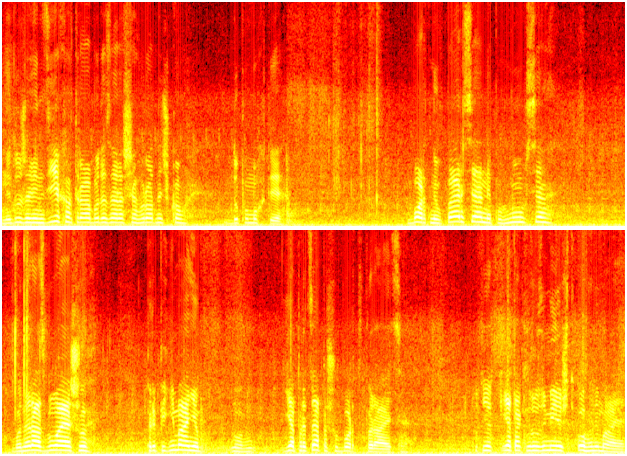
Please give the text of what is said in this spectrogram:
Не дуже він з'їхав, треба буде зараз ще городничком допомогти. Борт не вперся, не погнувся. Бо не раз буває, що при підніманні ну, є прицепи, що борт впирається. Тут я, я так розумію, що такого немає.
